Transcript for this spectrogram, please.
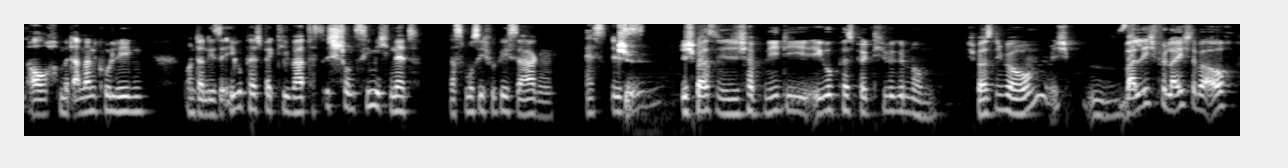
auch mit anderen Kollegen und dann diese Ego-Perspektive hat. Das ist schon ziemlich nett. Das muss ich wirklich sagen. Es ist. Ich weiß nicht, ich habe nie die Ego-Perspektive genommen. Ich weiß nicht warum. Ich, weil ich vielleicht aber auch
